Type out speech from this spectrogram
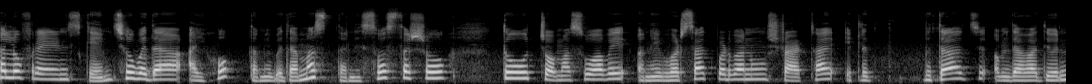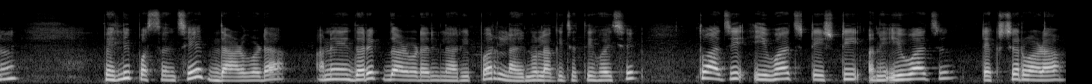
હેલો ફ્રેન્ડ્સ કેમ છો બધા? આઈ હોપ તમે બધા મસ્ત અને સ્વસ્થ હશો. તો ચોમાસું આવે અને વરસાદ પડવાનું સ્ટાર્ટ થાય એટલે બધા જ અમદાવાદીઓને પહેલી પસંદ છે દાળવડા અને દરેક દાળવડાની લારી પર લાઈનો લાગી જતી હોય છે. તો આજે એવા જ ટેસ્ટી અને એવા જ ટેક્સચરવાળા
